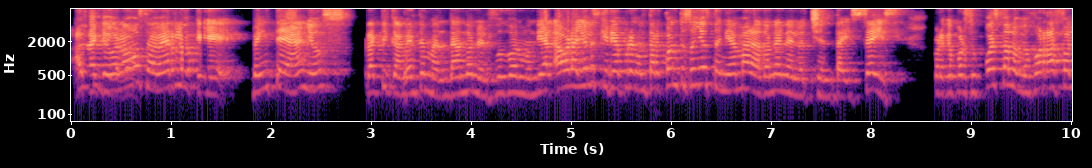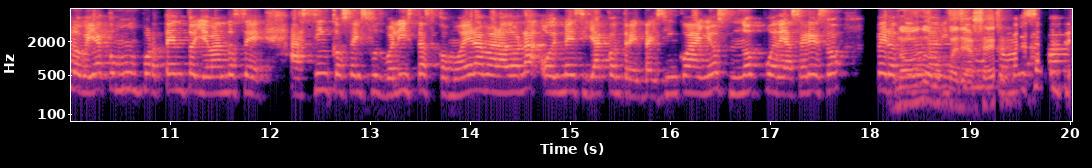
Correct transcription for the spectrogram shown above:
Para que volvamos a ver lo que 20 años prácticamente mandando en el fútbol mundial. Ahora yo les quería preguntar, ¿cuántos años tenía Maradona en el 86? Porque por supuesto a lo mejor Rafa lo veía como un portento llevándose a cinco o seis futbolistas como era Maradona. Hoy Messi ya con 35 años no puede hacer eso, pero tiene una visión mucho más amplia,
